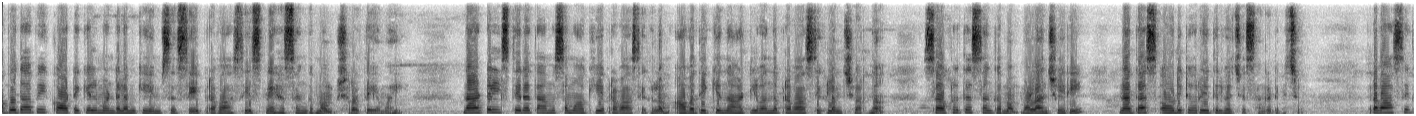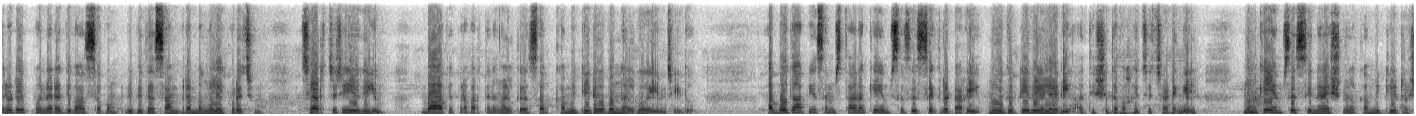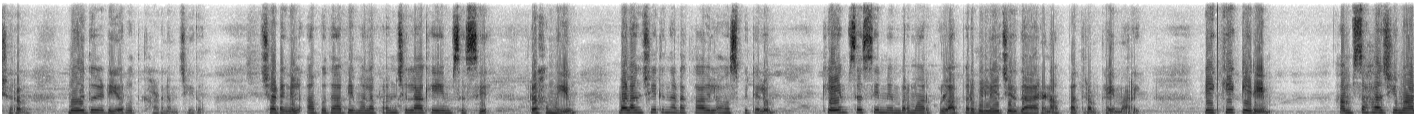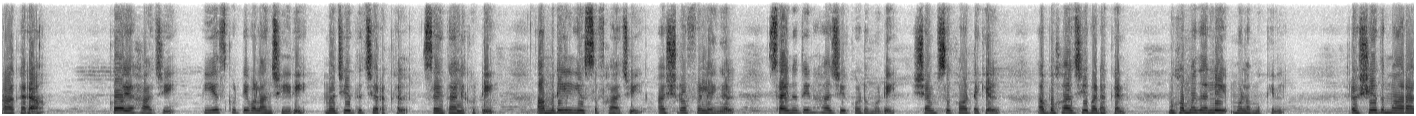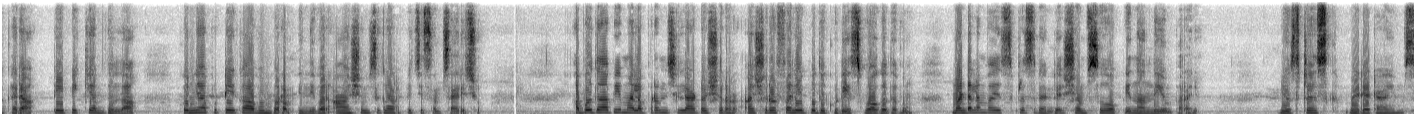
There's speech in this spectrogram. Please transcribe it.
Abu Dhabi Kottakkal മണ്ഡലം K M C C പ്രവാസി സ്നേഹസംഗമം ശ്രദ്ധേയമായി. നാട്ടിൽ സ്ഥിരതാമസമാക്കിയ പ്രവാസികളും അവധിക്ക് നാട്ടിൽ വന്ന പ്രവാസികളും ചേർന്ന് സൗഹൃദ സംഗമം വളാഞ്ചേരി നദാസ് ഓഡിറ്റോറിയത്തിൽ വെച്ച് സംഘടിപ്പിച്ചു. പ്രവാസികളുടെ പുനരധിവാസവും വിവിധ സംരംഭങ്ങളെക്കുറിച്ചും ചർച്ച ചെയ്യുകയും ഭാവി പ്രവർത്തനങ്ങൾക്ക് സബ് കമ്മിറ്റി രൂപം നൽകുകയും ചെയ്തു. അബുദാബി സംസ്ഥാന K M C C secretary Moidutty Veleri അധ്യക്ഷത വഹിച്ച ചടങ്ങിൽ മുൻ K M C C national committee treasurer Moidu Ediyoor ഉദ്ഘാടനം ചെയ്തു. ചടങ്ങിൽ അബുദാബി മലപ്പുറം ജില്ലാ കെ എം സി സി റഹ്മയും വളഞ്ചേരി നടക്കാവിൽ ഹോസ്പിറ്റലും കെ എം സി സി മെമ്പർമാർക്കുള്ള പ്രിവിലേജ് ധാരണ പത്രം കൈമാറി. P K Kareem Hamsahaji Marakkara Koya Haji P S Kutty Valanchery Majeed Chirakkal Saithalikutty അമരീൽ Yusuf Haji Ashraf വെളിങ്ങൽ Zainuddin Haji കൊടുമുടി Shamsu Kottakkal Abuhaji Vadakkan Muhammad Ali Mulamukkil Rasheed Marakkara T P K Abdulla Kunhapputty Kavumpuram എന്നിവർ ആശംസകൾ അർപ്പിച്ച് സംസാരിച്ചു. Abu Dhabi Malappuram ജില്ലാ ട്രഷറർ അഷ്റഫ് അലി പുതുക്കുടി സ്വാഗതവും മണ്ഡലം vice president Shamsu O P നന്ദിയും പറഞ്ഞു. News desk media times.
